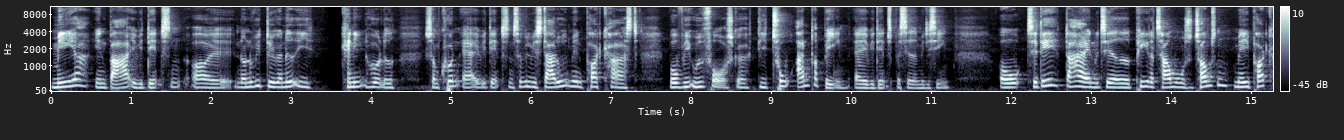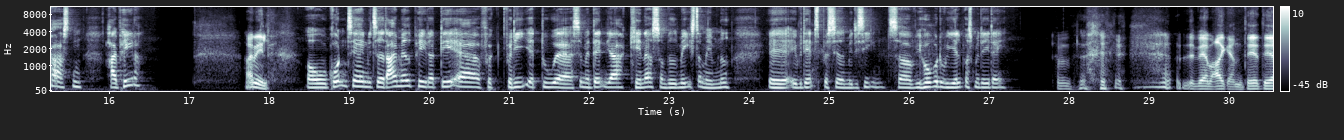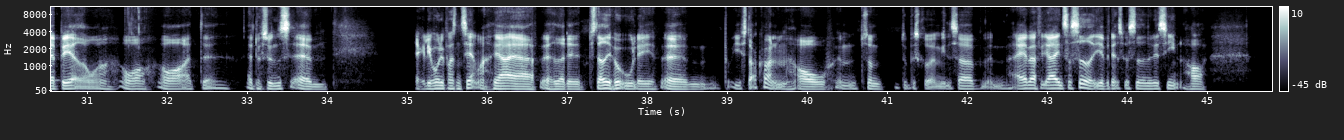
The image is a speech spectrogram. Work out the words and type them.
mere end bare evidensen. Og øh, når nu vi dykker ned i kaninhullet, som kun er evidensen, så vil vi starte ud med en podcast, hvor vi udforsker de to andre ben af evidensbaseret medicin. Og til det, der har jeg inviteret Peter Tagmose Thomsen med i podcasten. Hej Peter. Hej Emil. Og grunden til, at jeg har inviteret dig med, Peter, det er for, fordi, at du er simpelthen den, jeg kender, som ved mest om emnet øh, evidensbaseret medicin. Så vi håber, du vil hjælpe os med det i dag. det vil jeg meget gerne. Det, det er bæret over, over, over at, øh, at du synes. Øhm, jeg kan lige hurtigt præsentere mig. Jeg er hvad hedder det, stadig HU-læge øhm, i Stockholm, og øhm, som du beskriver, Emil, så øhm, er jeg i hvert fald jeg er interesseret i evidensbaseret medicin, og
